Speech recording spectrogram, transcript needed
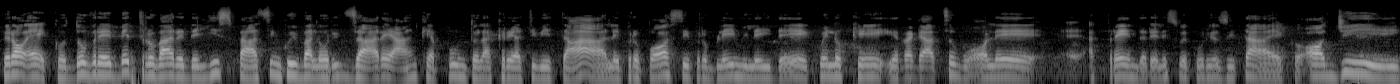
però ecco, dovrebbe trovare degli spazi in cui valorizzare anche appunto la creatività, le proposte, i problemi, le idee, quello che il ragazzo vuole eh, apprendere, le sue curiosità. Ecco, oggi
